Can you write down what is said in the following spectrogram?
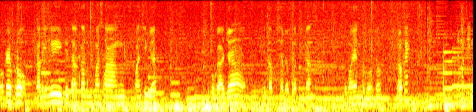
Oke bro, kali ini kita akan memasang pancing ya. Semoga aja kita bisa dapat ikan lumayan bang Toh. Oke. Mancing-mancing.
